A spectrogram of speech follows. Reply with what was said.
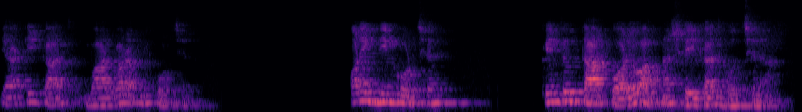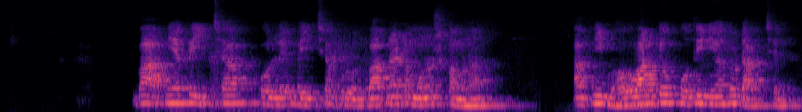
একই কাজ বারবার আপনি করছেন। অনেক দিন করছেন, কিন্তু তারপরেও আপনার সেই কাজ হচ্ছে না। বা আপনি একটা ইচ্ছা করলেন বা ইচ্ছা পূরণ বা আপনার একটা মনস্কামনা, আপনি ভগবানকেও প্রতিনিয়ত ডাকছেন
